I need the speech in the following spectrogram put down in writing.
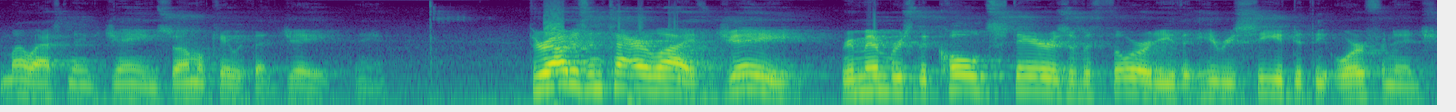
my last name's James, so I'm okay with that J name. Throughout his entire life, Jay remembers the cold stares of authority that he received at the orphanage,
